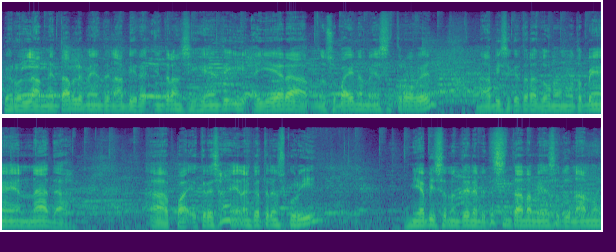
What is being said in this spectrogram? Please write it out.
pero lamentavelmente na vira intransigente e ayer nós vai na mesa trove na bisa que tradona não também nada. Uh, para três anos que transcorri minha bisa não tem nada sentar na mesa do nome um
